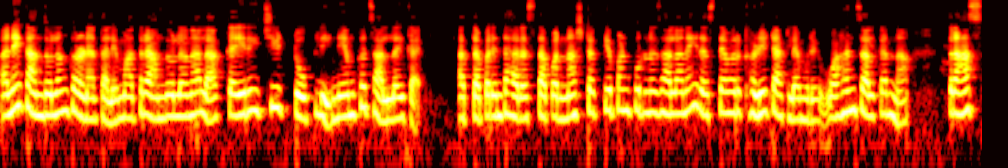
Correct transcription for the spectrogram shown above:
अनेक आंदोलन करण्यात आले. मात्र आंदोलनाला कैरीची टोपली नेमकं चाललंय काय? आतापर्यंत हा रस्ता पन्नास टक्के पण पूर्ण झाला नाही. रस्त्यावर खडी टाकल्यामुळे वाहन चालकांना त्रास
